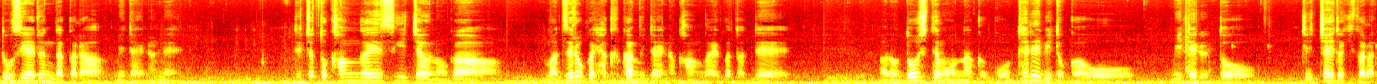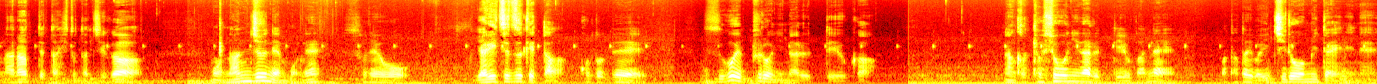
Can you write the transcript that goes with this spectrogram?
どうせやるんだからみたいなね。でちょっと考えすぎちゃうのが、まあ、0か100かみたいな考え方であのどうしてもなんかこうテレビとかを見てるとちっちゃい時から習ってた人たちがもう何十年もねそれをやり続けたことですごいプロになるっていうかなんか巨匠になるっていうかね、まあ、例えばイチローみたいにね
